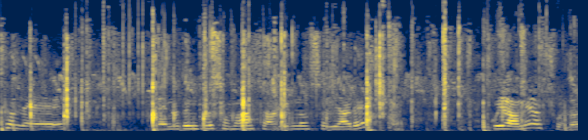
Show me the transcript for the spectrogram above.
hecho le, le incluso más abrir los sollares. Cuidado, mira el suelo.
